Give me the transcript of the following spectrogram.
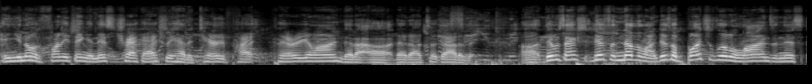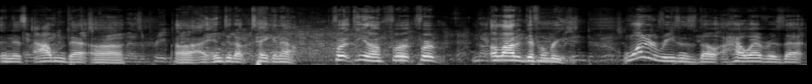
and you know the funny thing in this track, I actually had a Tyler Perry line that I uh, that I took out of it. Uh, there was actually there's another line. There's a bunch of little lines in this in this album that uh, uh, I ended up taking out for you know for for a lot of different reasons. One of the reasons, though, however, is that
